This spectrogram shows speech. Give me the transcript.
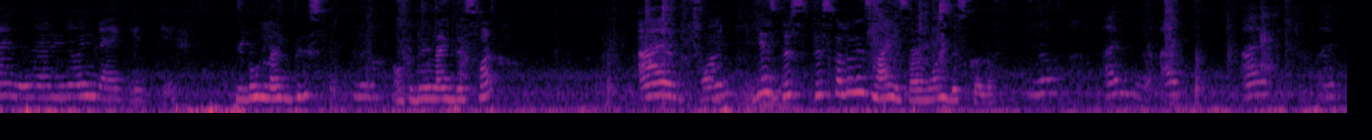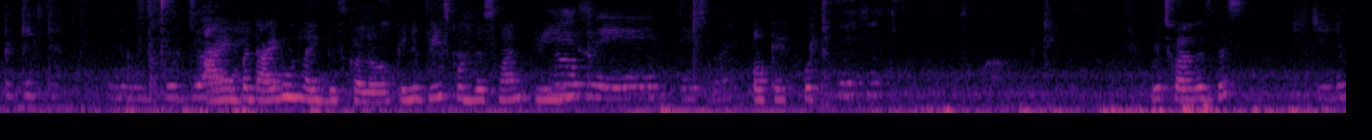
I don't like it you don't like this no okay do you like this one I want yes this this color is nice i want this color But I don't like this color. Can you please put this one, please? No, please. This one. Okay, put. Which color is this? this is a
